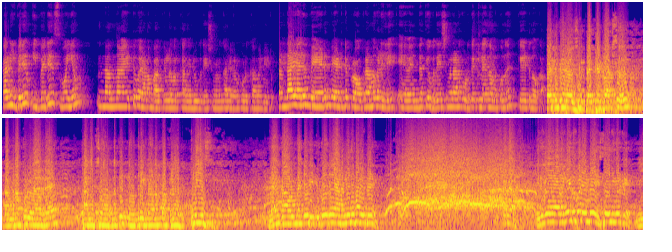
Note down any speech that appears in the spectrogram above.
കാരണം ഇവർ ഇവർ സ്വയം നന്നായിട്ട് വേണം ബാക്കിയുള്ളവർക്ക് അങ്ങനെ ഉപദേശങ്ങളും കാര്യങ്ങളും കൊടുക്കാൻ വേണ്ടിയിട്ട്. എന്തായാലും വേടൻ വേടന്റെ പ്രോഗ്രാമുകളിൽ എന്തൊക്കെ ഉപദേശങ്ങളാണ് കൊടുത്തിട്ടുള്ളത് നമുക്കൊന്ന് കേട്ടു നോക്കാം. നമ്മുടെ പ്ലീസ് ഗവൺമെന്റ് വിരുദ്ധതയാണെങ്കിൽ ഇത് പറയുമ്പേ. അല്ല ഇത് ഇത് പറയുമ്പേ സ്റ്റേജ് കയറി നീ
